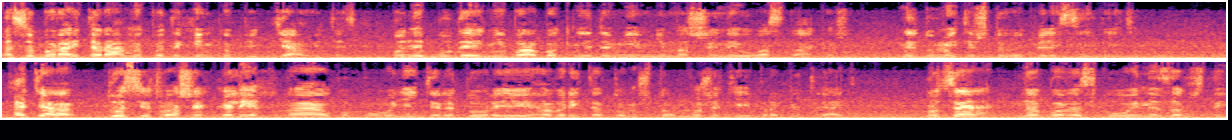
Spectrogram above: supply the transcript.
А собирайте рами, потихеньку підтягуйтесь. Бо не буде ні бабок, ні домів, ні машини у вас також. Не думайте, що ви пересидите. Хотя досвід ваших колег на окупованій території говорить о том, що можете і пропетлять. Ну це не обов'язково і не завжди.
